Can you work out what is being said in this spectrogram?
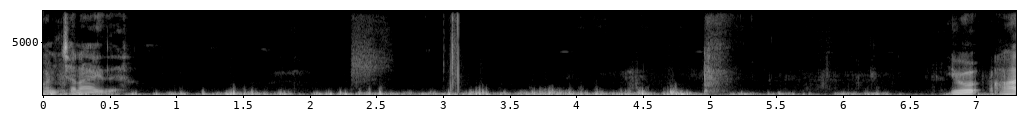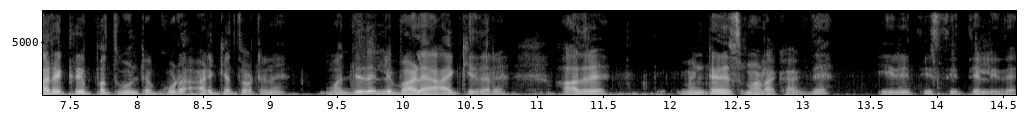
ಮಣ್ಣು ಚೆನ್ನಾಗಿದೆ. ಇವು ಆರು ಎಕರೆ ಇಪ್ಪತ್ತು ಗುಂಟೆ ಕೂಡ ಅಡಿಕೆ ತೋಟನೇ. ಮಧ್ಯದಲ್ಲಿ ಬಾಳೆ ಹಾಕಿದ್ದಾರೆ. ಆದರೆ ಮೇಂಟೆನೆನ್ಸ್ ಮಾಡೋಕ್ಕಾಗದೆ ಈ ರೀತಿ ಸ್ಥಿತಿಯಲ್ಲಿದೆ.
